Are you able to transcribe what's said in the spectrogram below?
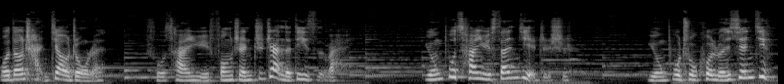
我等阐教众人，除参与封神之战的弟子外，永不参与三界之事，永不出昆仑仙境。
